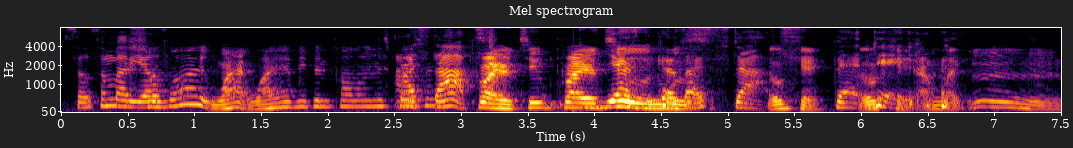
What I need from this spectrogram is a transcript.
so somebody So else why why why have you been following this I person? stopped. prior to prior yes to. it because was- i stopped Okay. that okay. day I'm like, mm,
